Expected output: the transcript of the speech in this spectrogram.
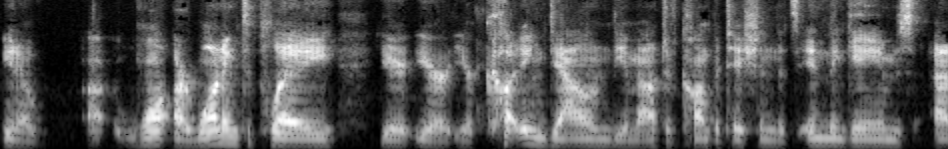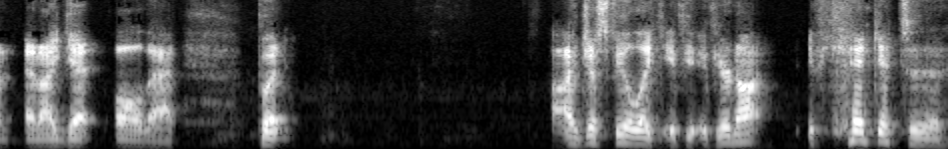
you know uh, want are wanting to play. You're you're you're cutting down the amount of competition that's in the games, and and I get all that, but I just feel like if you if you're not if you can't get to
